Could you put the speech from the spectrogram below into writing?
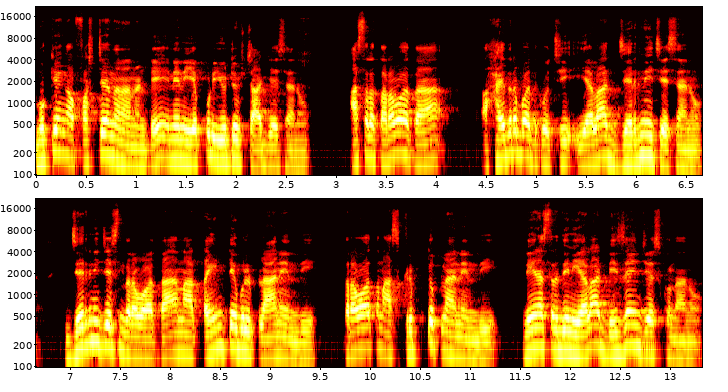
ముఖ్యంగా ఫస్ట్ ఏందనంటే నేను ఎప్పుడు యూట్యూబ్ స్టార్ట్ చేశాను. అసలు తర్వాత హైదరాబాద్కి వచ్చి ఎలా జర్నీ చేశాను. జర్నీ చేసిన తర్వాత నా టైం టేబుల్ ప్లాన్ ఏంది? తర్వాత నా స్క్రిప్ట్ ప్లాన్ ఏంది? నేను అసలు దీన్ని ఎలా డిజైన్ చేసుకున్నాను?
